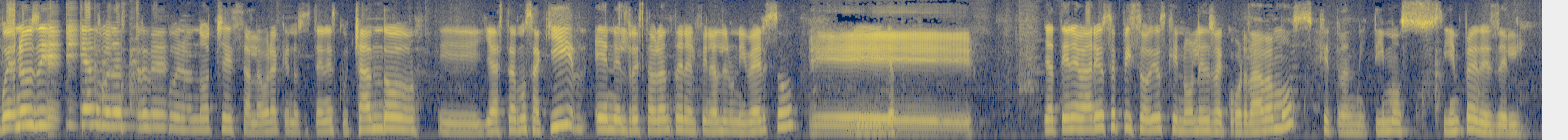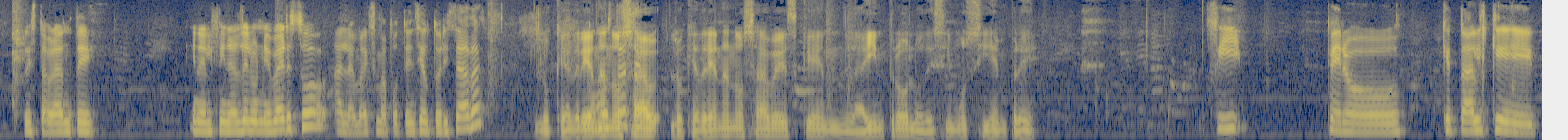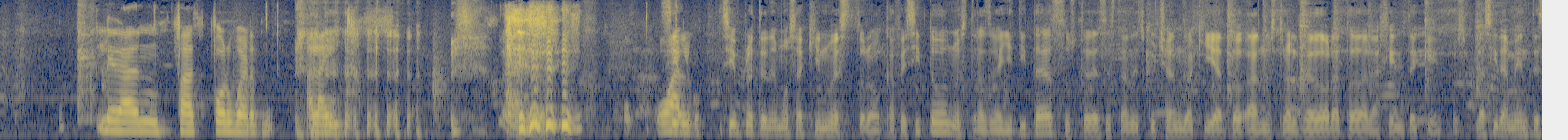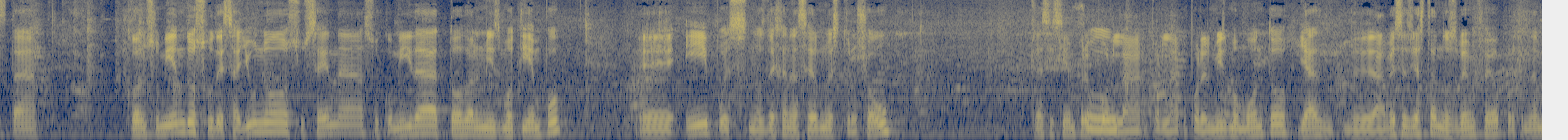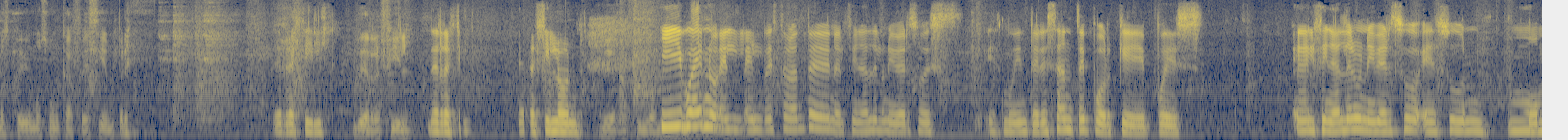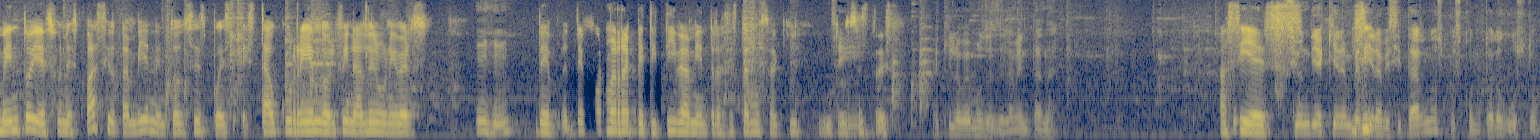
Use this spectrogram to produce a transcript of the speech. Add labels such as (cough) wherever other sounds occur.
Buenos días, buenas tardes, buenas noches a la hora que nos estén escuchando. Eh, ya estamos aquí en el restaurante en el final del universo. Eh, ya, ya, tiene varios episodios que no les recordábamos, que transmitimos siempre desde el restaurante en el final del universo a la máxima potencia autorizada. Lo que Adriana no sabe, lo que Adriana no sabe es que en la intro lo decimos siempre. Sí, pero ¿qué tal que le dan fast forward a la intro? (laughs) o algo. Siempre tenemos aquí nuestro cafecito, nuestras galletitas. Ustedes están escuchando aquí a, a, nuestro alrededor a toda la gente que pues plácidamente está consumiendo su desayuno, su cena, su comida, todo al mismo tiempo. Eh, y pues nos dejan hacer nuestro show casi siempre sí. por, la, por, la, por el mismo monto. Ya, eh, a veces ya hasta nos ven feo porque nada más pedimos un café siempre. De refil. De refil. De refil. De refilón. De refilón. Y bueno, el, el, restaurante en el final del universo es, es muy interesante porque pues el final del universo es un momento y es un espacio también. Entonces pues está ocurriendo el final del universo. Uh -huh. de, de, forma repetitiva mientras estamos aquí. Entonces, sí. pues, aquí lo vemos desde la ventana. Así es. Si un día quieren venir sí. a visitarnos, pues con todo gusto.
